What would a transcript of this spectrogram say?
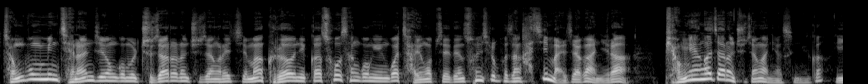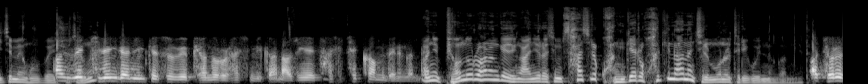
전국민 재난지원금을 주자라는 주장을 했지만 그러니까 소상공인과 자영업자에 대한 손실 보상하지 말자가 아니라 병행하자는 주장 아니었습니까? 이재명 후보의 아니 왜 주장은? 진행자님께서 왜 변호를 하십니까? 나중에 사실 체크하면 되는 건데. 아니 변호를 하는 게 아니라 지금 사실 관계를 확인하는 질문을 드리고 있는 겁니다. 아 저는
